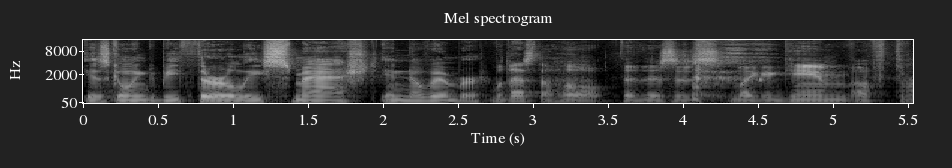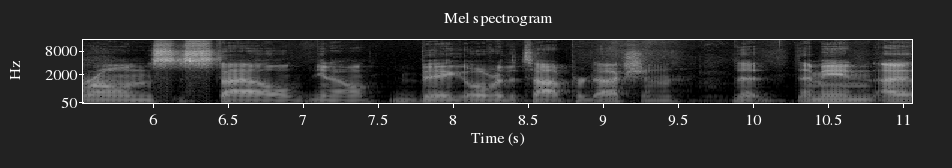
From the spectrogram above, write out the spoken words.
is going to be thoroughly smashed in November. Well, that's the hope that this is like a Game of Thrones style, you know, big over the top production. That I mean, I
